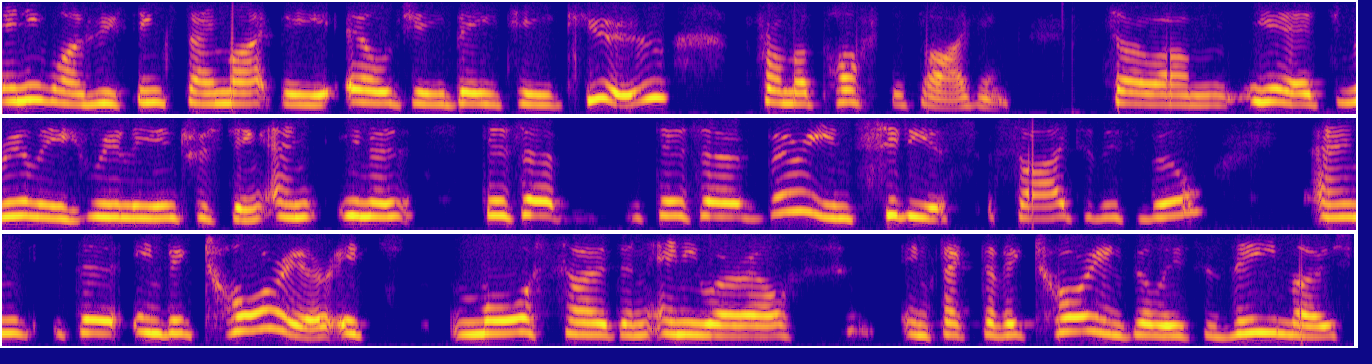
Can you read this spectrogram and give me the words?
anyone who thinks they might be LGBTQ from apostatizing. So um, yeah, it's really really interesting, and you know there's a there's a very insidious side to this bill, and the in Victoria it's more so than anywhere else. In fact, the Victorian bill is the most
